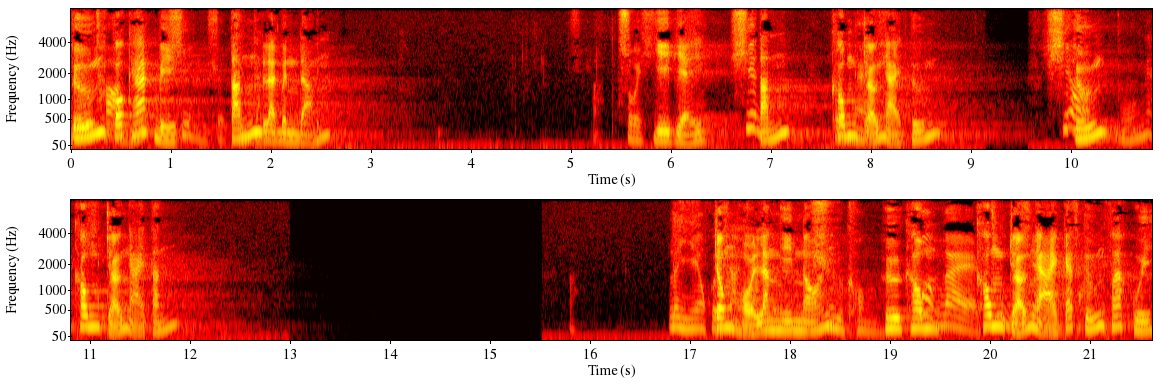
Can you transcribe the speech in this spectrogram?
Tướng có khác biệt, tánh là bình đẳng. Vì vậy, tánh không trở ngại tướng. Tướng không trở ngại tánh. Trong hội lăng nghiêm nói, hư không không trở ngại các tướng phát quy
